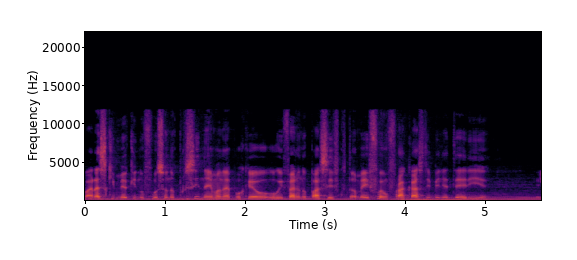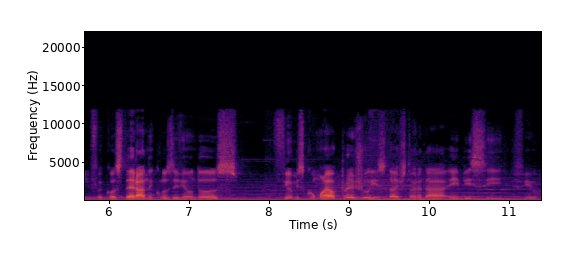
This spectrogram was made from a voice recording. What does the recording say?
parece que meio que não funciona pro cinema, né? Porque o, o Inferno no Pacífico também foi um fracasso de bilheteria. Ele foi considerado inclusive um dos filmes com maior prejuízo da história da ABC Filmes.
